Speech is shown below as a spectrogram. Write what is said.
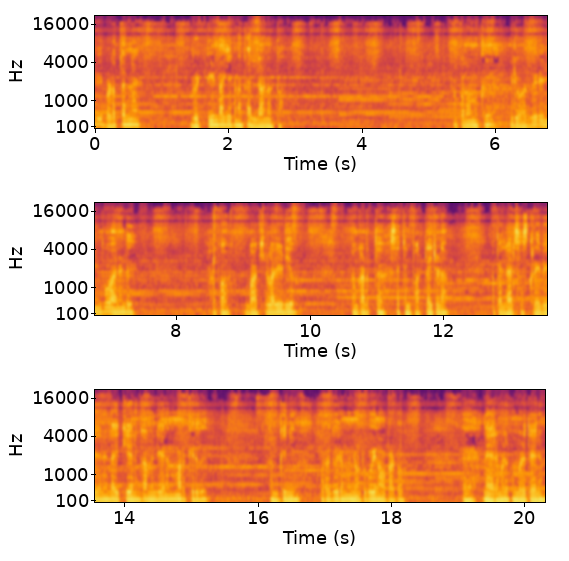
ഇവിടെ തന്നെ വെട്ടി ഉണ്ടാക്കിയേക്കണ കല്ലാണ് കേട്ടോ. അപ്പോൾ നമുക്ക് ഒരുപാട് പേര് ഇനിയും പോകാനുണ്ട് അപ്പോൾ ബാക്കിയുള്ള വീഡിയോ നമുക്ക് അടുത്ത സെക്കൻഡ് പാർട്ടായിട്ട് ഇടാം. അപ്പോൾ എല്ലാവരും സബ്സ്ക്രൈബ് ചെയ്യാനും ലൈക്ക് ചെയ്യാനും കമന്റ് ചെയ്യാനൊന്നും മറക്കരുത്. നമുക്ക് നമുക്കിനിയും കുറേ ദൂരം മുന്നോട്ട് പോയി നോക്കാം കേട്ടോ. നേരം വെളുക്കുമ്പോഴത്തേനും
